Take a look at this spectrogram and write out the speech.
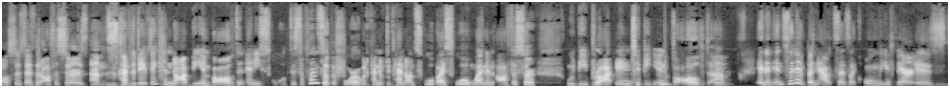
also says that officers, um, this is kind of the big thing, cannot be involved in any school discipline. So before it would kind of depend on school by school when an officer would be brought in to be involved. Um, in an incident, but now it says like only if there is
